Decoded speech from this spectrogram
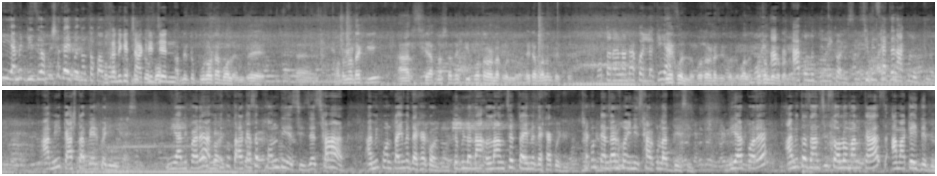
কি আমি ডিজি অফিসে যাই পর্যন্ত কব? ওখানে কি চাকরির যে আপনি একটু পুরোটা বলেন যে ঘটনাটা কি? আর সে আপনার সাথে কি প্রতারণা করল? এটা বলেন তো একটু। প্রতারণাটা করল কি? কে করল? প্রতারণা কে করল? বলেন প্রথম থেকে বলেন। আকুলুদ্দিনই করেছে। সিভিল সার্জন আকুলুদ্দিন আমি কাজটা বের করে নিয়ে আসি। নিয়ে আলি পারে আমি কিন্তু তার কাছে ফোন দিয়েছি যে স্যার আমি কোন টাইমে দেখা করব? তো বলল লাঞ্চের টাইমে দেখা করি এখন টেন্ডার হয়নি সার্কুলার দিয়েছে। দেওয়ার পরে আমি তো জানছি চলমান কাজ আমাকেই দেবে।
